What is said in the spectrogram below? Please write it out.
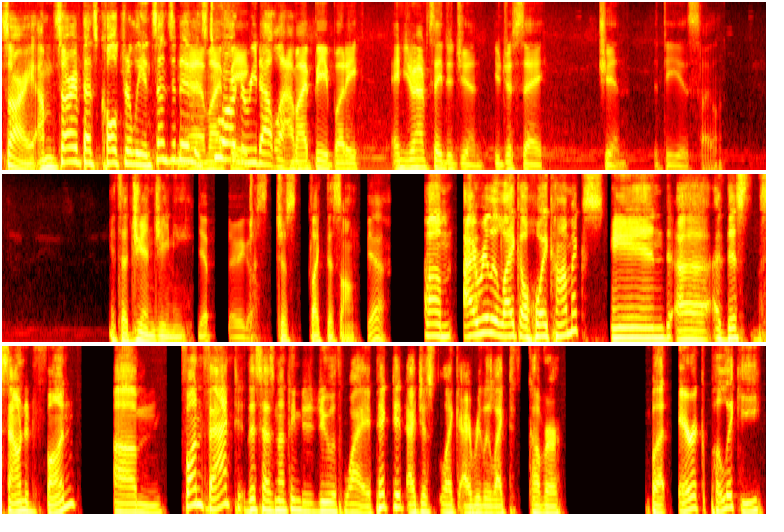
Sorry, I'm sorry if that's culturally insensitive. Yeah, it's too hard be. to read out loud. Might be, buddy. And you don't have to say Jin. You just say Jin. The D is silent. It's a Jin genie. Yep. There you go. just just like the song. Yeah. Um, I really like Ahoy Comics, and uh, this sounded fun. Um, fun fact: this has nothing to do with why I picked it. I just like I really liked the cover. But Eric Palicki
